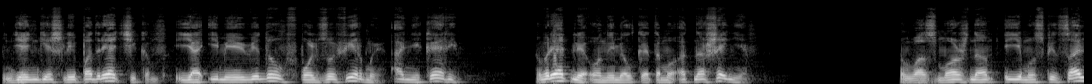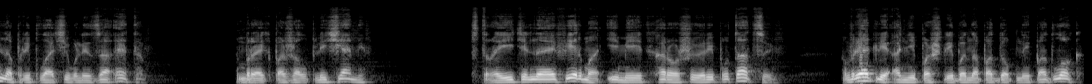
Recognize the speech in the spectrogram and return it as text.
Деньги шли подрядчикам, я имею в виду в пользу фирмы, а не Кэрри. Вряд ли он имел к этому отношение. Возможно, ему специально приплачивали за это. Брэк пожал плечами. Строительная фирма имеет хорошую репутацию. Вряд ли они пошли бы на подобный подлог.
